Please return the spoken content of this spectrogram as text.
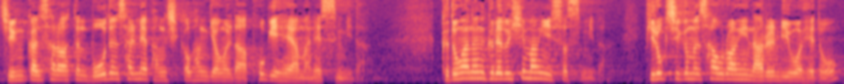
지금까지 살아왔던 모든 삶의 방식과 환경을 다 포기해야만 했습니다. 그동안은 그래도 희망이 있었습니다. 비록 지금은 사울왕이 나를 미워해도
